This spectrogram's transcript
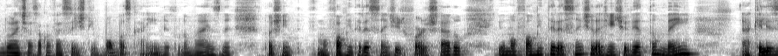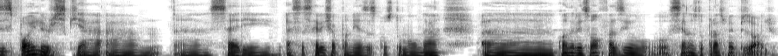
durante essa conversa a gente tem bombas caindo e tudo mais, né? Então achei uma forma interessante de foreshadow e uma forma interessante da gente ver também aqueles spoilers que a, a, a série, essas séries japonesas costumam dar uh, quando eles vão fazer o, cenas do próximo episódio,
